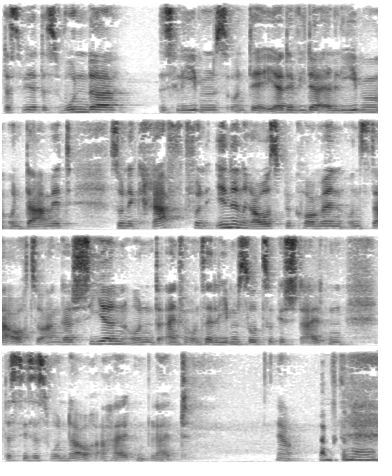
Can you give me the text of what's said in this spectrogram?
dass wir das Wunder des Lebens und der Erde wieder erleben und damit so eine Kraft von innen rausbekommen, uns da auch zu engagieren und einfach unser Leben so zu gestalten, dass dieses Wunder auch erhalten bleibt. Ja. Ganz genau.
